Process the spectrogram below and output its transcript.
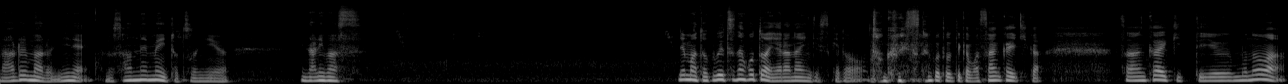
まるまる2年この3年目に突入になります。でまあ特別なことはやらないんですけど 特別なことっていうかまあ3回忌か3回忌っていうものは、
